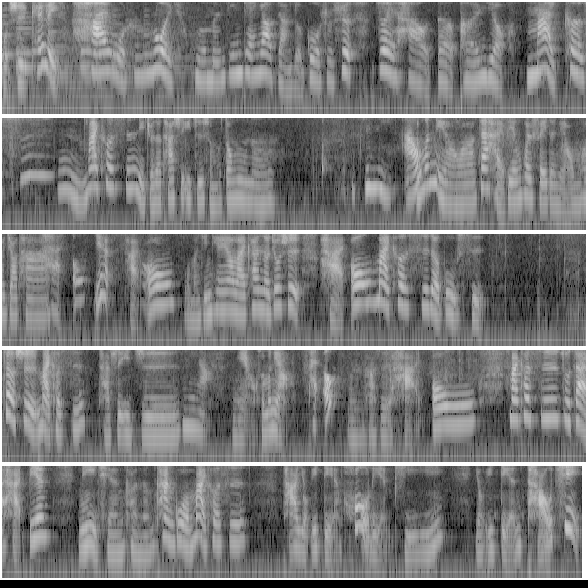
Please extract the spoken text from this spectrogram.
我是 Kelly。嗨，我是 Roy。我们今天要讲的故事是最好的朋友麦克斯。嗯，麦克斯，你觉得它是一只什么动物呢？一只鸟。什么鸟啊？在海边会飞的鸟，我们会叫它海鸥。耶，yeah, 海鸥。我们今天要来看的就是海鸥麦克斯的故事。这是麦克斯，它是一只鸟。鸟，什么鸟？海鸥。嗯，它是海鸥。麦克斯住在海边。你以前可能看过麦克斯，它有一点厚脸皮，有一点淘气。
